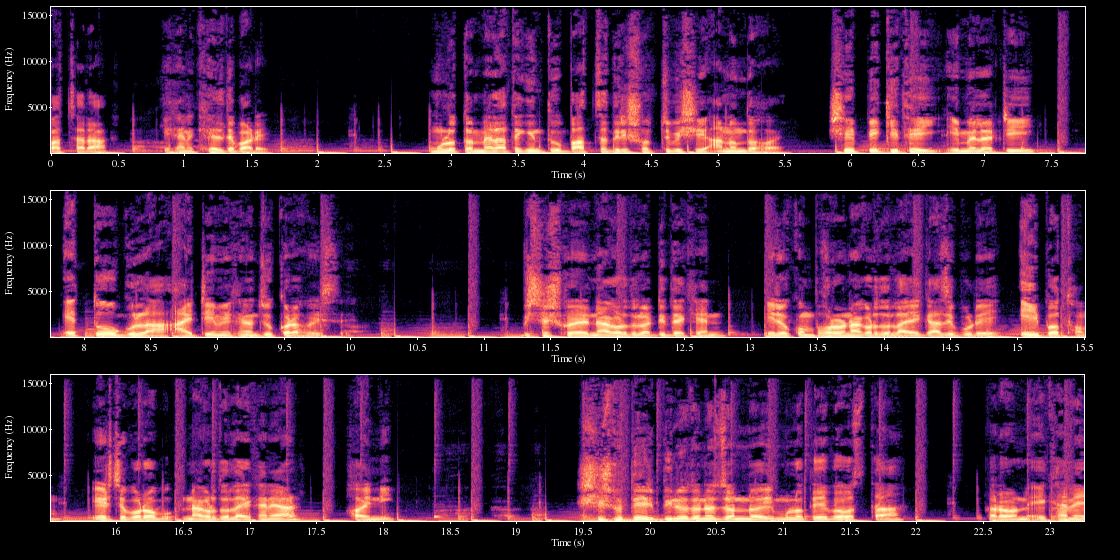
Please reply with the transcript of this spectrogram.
বাচ্চারা এখানে খেলতে পারে। মূলত মেলাতে কিন্তু বাচ্চাদেরই সবচেয়ে বেশি আনন্দ হয়। সেই প্রেক্ষিতেই এই মেলাটি এতগুলা আইটেম এখানে যোগ করা হয়েছে। বিশেষ করে নাগরদোলাটি দেখেন, এরকম বড় নাগরদোলা এই গাজীপুরে এই প্রথম। এর চেয়ে বড় নাগরদোলা এখানে আর হয়নি। শিশুদের বিনোদনের জন্যই মূলত এই ব্যবস্থা। কারণ এখানে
